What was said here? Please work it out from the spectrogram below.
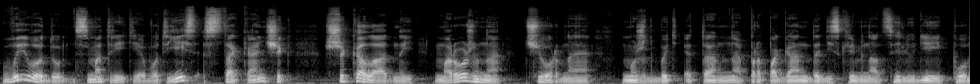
выводу. Смотрите, вот есть стаканчик шоколадный, мороженое черное – может быть, это пропаганда дискриминации людей по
